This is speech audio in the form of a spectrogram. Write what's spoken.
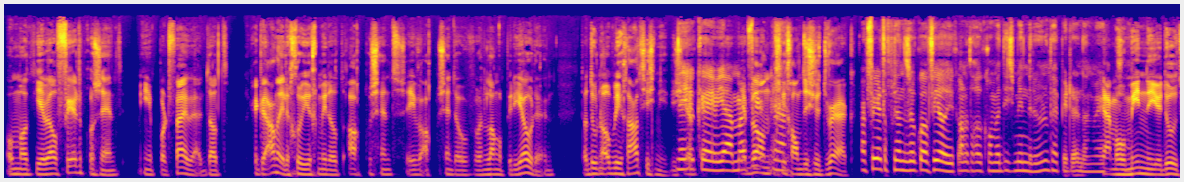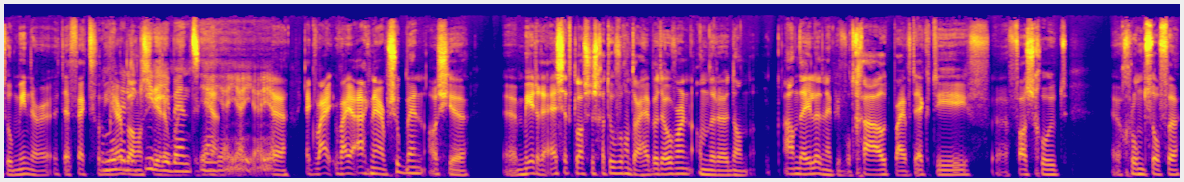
Omdat je wel 40% in je portefeuille hebt. Dat, kijk, de aandelen groeien gemiddeld 8%, 7, 8% over een lange periode. En dat doen obligaties niet. Dus je, nee, ja, je maar, hebt wel een ja. gigantische maar 40% is ook wel veel. Je kan het toch ook gewoon met iets minder doen? Of heb je er dan meer? Ja, maar hoe minder je doet, hoe minder het effect van Hoe die herbalanceren je bent. Ja, ja, ja, ja. ja, Eh, kijk, waar, waar je eigenlijk naar op zoek bent als je uh, meerdere assetklasses gaat toevoegen. Want daar hebben we het over. En andere dan aandelen. Dan heb je bijvoorbeeld goud, private equity, uh, vastgoed, grondstoffen.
